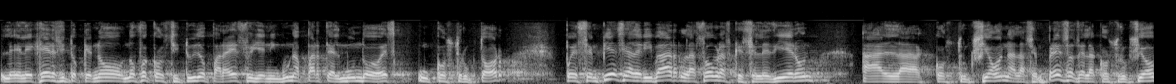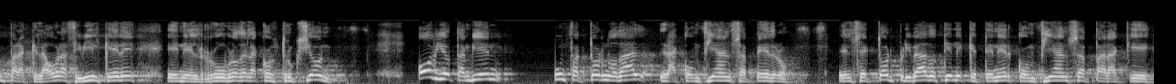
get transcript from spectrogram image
el ejército, que no, no fue constituido para eso y en ninguna parte del mundo es un constructor, pues empiece a derivar las obras que se le dieron a la construcción, a las empresas de la construcción, para que la obra civil quede en el rubro de la construcción. Obvio también un factor nodal, la confianza, Pedro. El sector privado tiene que tener confianza para que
